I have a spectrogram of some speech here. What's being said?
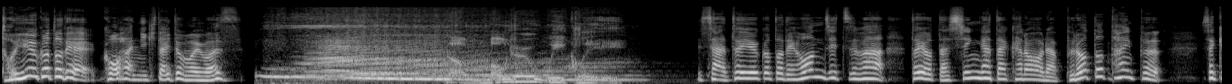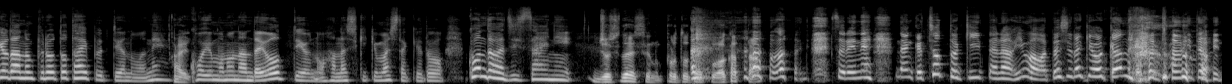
ということで後半に行きたいと思います。さあということで本日はトヨタ新型カローラプロトタイプ先ほどあのプロトタイプっていうのはね、はい、こういうものなんだよっていうのを話聞きましたけど今度は実際に女子大生のプロトタイプ分かった？それねなんかちょっと聞いたら今私だけ分かんなかったみたいで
